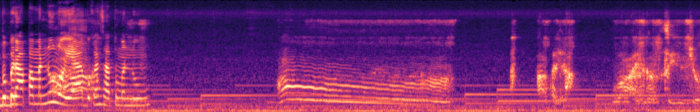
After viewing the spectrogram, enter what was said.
Beberapa menu lo ya, bukan satu menu. hmm apa ya sih jujur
